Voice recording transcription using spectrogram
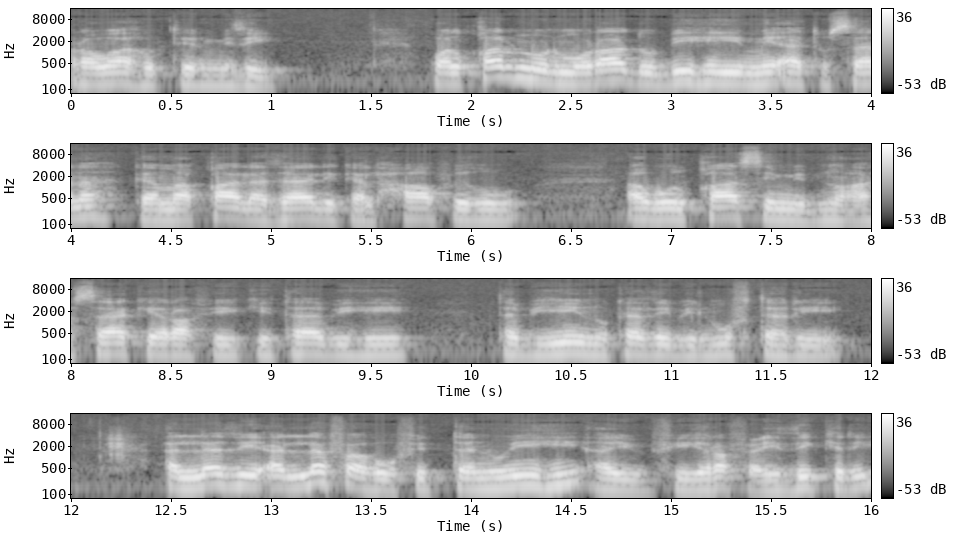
رواه الترمذي. والقرن المراد به مئة سنة كما قال ذلك الحافظ أبو القاسم بن عساكر في كتابه تبيين كذب المفتري الذي ألفه في التنويه أي في رفع ذكر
